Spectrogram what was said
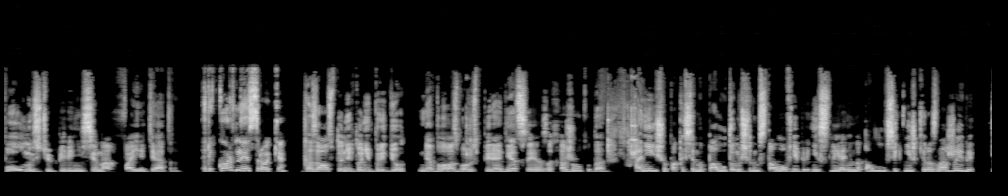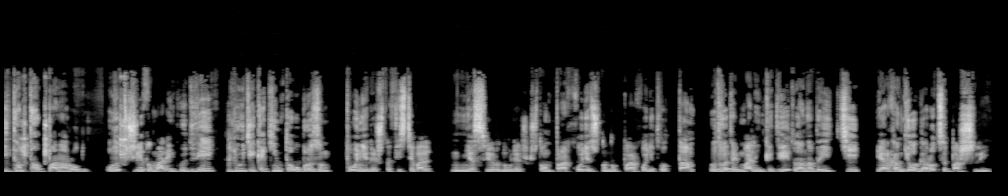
полностью перенесена в фойе театра рекордные сроки. Казалось, что никто не придет. У меня была возможность переодеться, я захожу туда. Они еще пока все на полу, там еще столов не принесли, они на полу все книжки разложили, и там толпа народу. Вот через эту маленькую дверь люди каким-то образом поняли, что фестиваль не свернули, что он проходит, что он проходит вот там, вот в этой маленькой двери, туда надо идти. И архангелогородцы пошли.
